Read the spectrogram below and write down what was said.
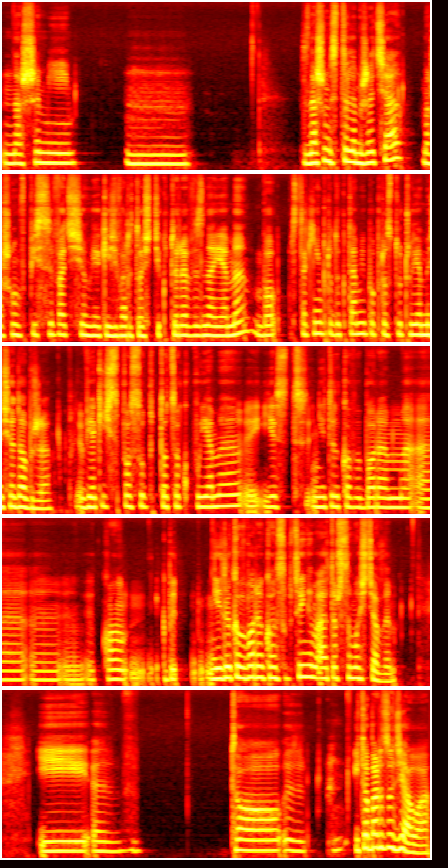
naszymi z naszym stylem życia, muszą wpisywać się w jakieś wartości, które wyznajemy, bo z takimi produktami po prostu czujemy się dobrze. W jakiś sposób to, co kupujemy, jest nie tylko wyborem, e, e, jakby nie tylko wyborem konsumpcyjnym, ale tożsamościowym. I e, to, I to bardzo działa.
